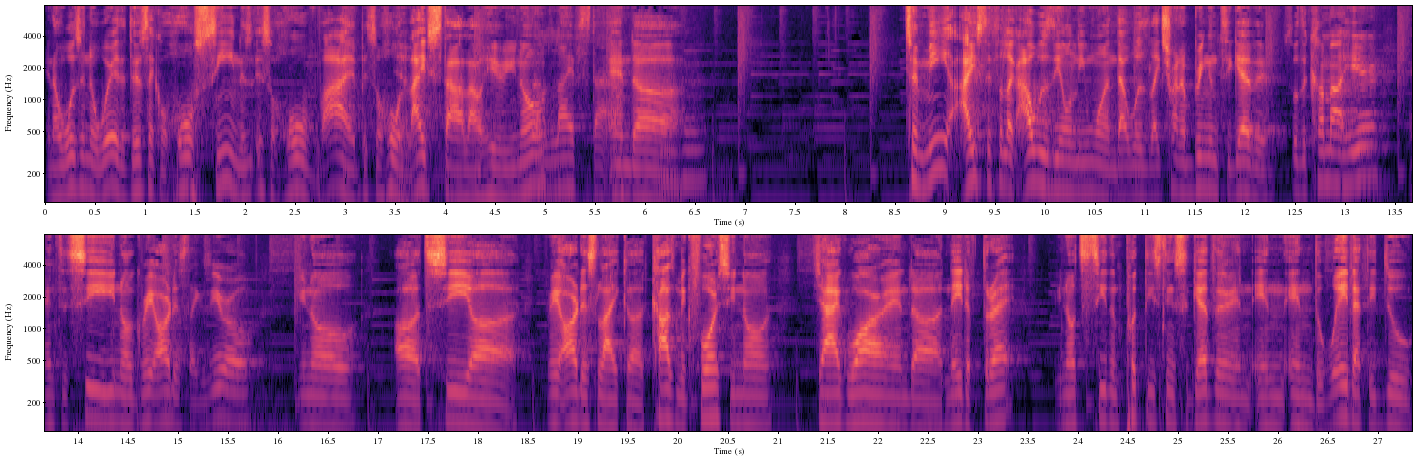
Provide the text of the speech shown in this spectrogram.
and I wasn't aware that there's like a whole scene, it's, it's a whole vibe, it's a whole lifestyle out here, you know, A lifestyle. and uh, to me, I used to feel like I was the only one that was like trying to bring them together. So to come out here and to see, you know, great artists like Zero, you know, uh, to see uh, great artists like uh, Cosmic Force, you know, Jaguar and uh, Native Threat, you know, to see them put these things together in, in, in the way that they do,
